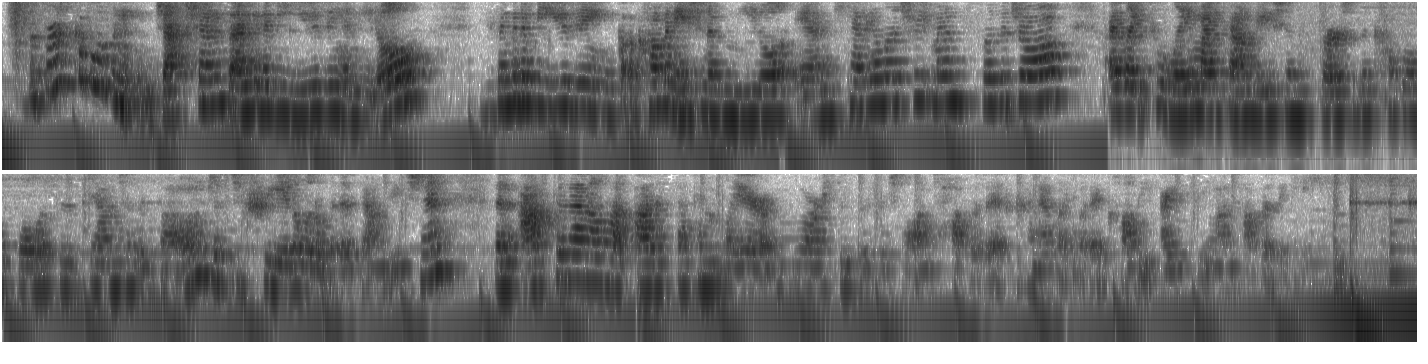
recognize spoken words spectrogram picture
The first couple of injections, I'm gonna be using a needle I'm gonna be using a combination of needle and cannula treatment for the jaw. I like to lay my foundation first with a couple of boluses down to the bone just to create a little bit of foundation. Then after that, I'll add a second layer of more superficial on top of it, kind of like what I call the icing on top of the cake.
